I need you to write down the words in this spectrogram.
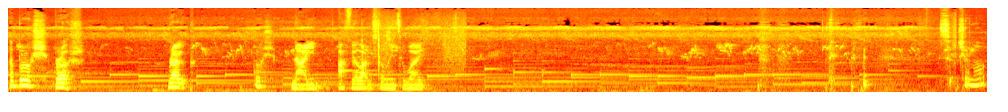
A brush. brush, rope. Brush. Nah, you, I feel like we still need to wait. Such a lot.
